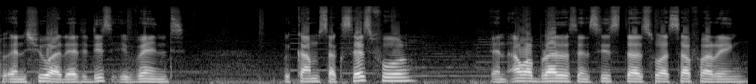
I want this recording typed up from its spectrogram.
to ensure that this event becomes successful and our brothers and sisters who are suffering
